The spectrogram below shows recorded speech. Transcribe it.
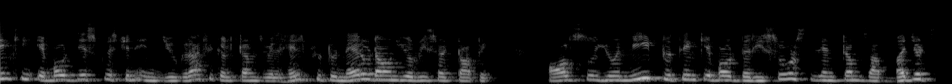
Thinking about this question in geographical terms will help you to narrow down your research topic. Also, you need to think about the resources in terms of budgets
